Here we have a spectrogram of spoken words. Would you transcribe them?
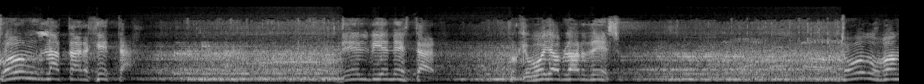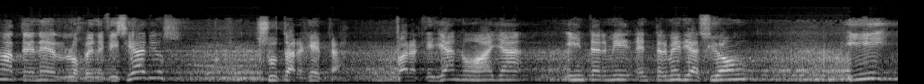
con la tarjeta del bienestar, porque voy a hablar de eso. Todos van a tener los beneficiarios su tarjeta para que ya no haya intermediación y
